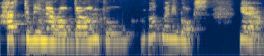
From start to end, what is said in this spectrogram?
have to be narrowed down to not many books yeah,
